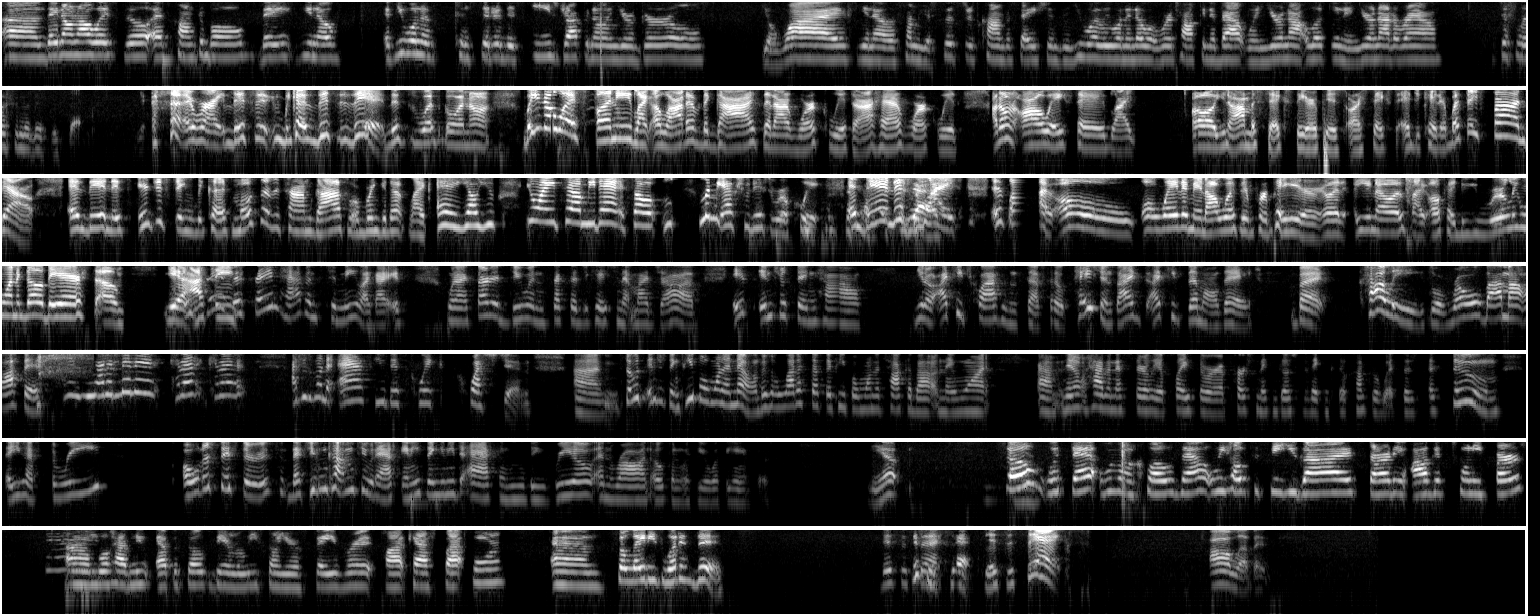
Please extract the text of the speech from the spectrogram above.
Um, they don't always feel as comfortable. They, you know, if you want to consider this eavesdropping on your girls, your wife, you know, some of your sisters' conversations, and you really want to know what we're talking about when you're not looking and you're not around, just listen to This Is Sex. right. This is because this is it. This is what's going on. But you know what's funny? Like a lot of the guys that I work with or I have worked with, I don't always say like, oh, you know, I'm a sex therapist or a sex educator, but they find out. And then it's interesting because most of the time guys will bring it up like, hey, yo, you you ain't tell me that. So l- let me ask you this real quick. And then it's Yes. like, it's like, oh, oh, wait a minute, I wasn't prepared. But, you know, it's like, okay, do you really want to go there? So yeah, the I same, think the same happens to me. Like I, it's when I started doing sex education at my job. It's interesting how, you know, I teach classes and stuff. So patients, I I teach them all day, but colleagues will roll by my office. Hey, you got a minute? Can I? Can I? I just want to ask you this quick question. Um, so it's interesting. People want to know. There's a lot of stuff that people want to talk about, and they want. Um, they don't have a necessarily a place or a person they can go to that they can feel comfortable with. So assume that you have three older sisters that you can come to and ask anything you need to ask, and we will be real and raw and open with you with the answers. Yep. So with that, we're gonna close out. We hope to see you guys starting August 21st. Um, we'll have new episodes being released on your favorite podcast platform. Um, so ladies, what is this? This is This sex. is sex. this is sex. all of it.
